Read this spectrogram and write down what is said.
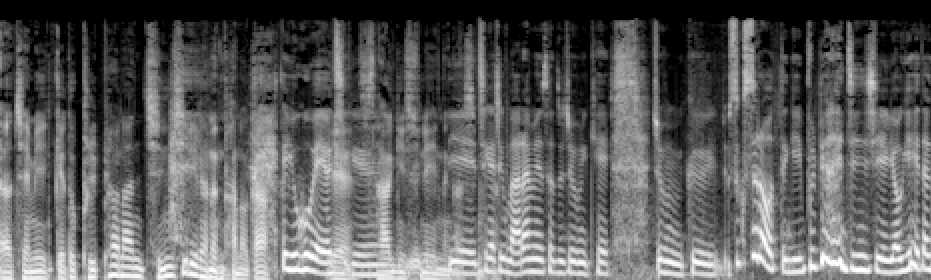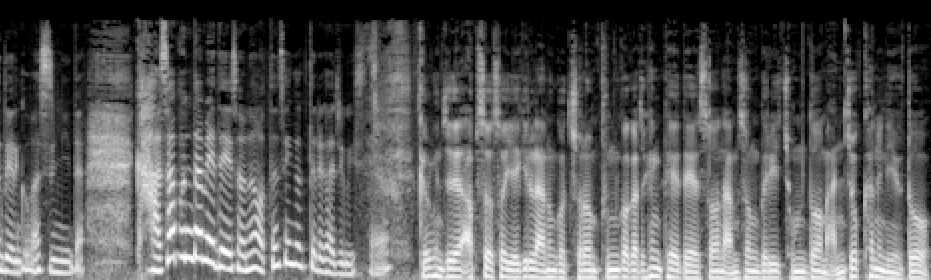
어, 재미있게도 불편한 진실이라는 단어가 그러니까 요거예요 예, 지금 상위 순위에 있는 것 예, 같습니다. 제가 지금 말하면서도 좀 이렇게 좀 그 쑥스러웠던 게 불편한 진실 여기에 해당되는 것 같습니다. 가사 분담에 대해서는 어떤 생각들을 가지고 있어요? 그럼 이제 앞서서 얘기를 나눈 것처럼 분과 가족 행태에 대해서 남성들이 좀 더 만족하는 이유도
